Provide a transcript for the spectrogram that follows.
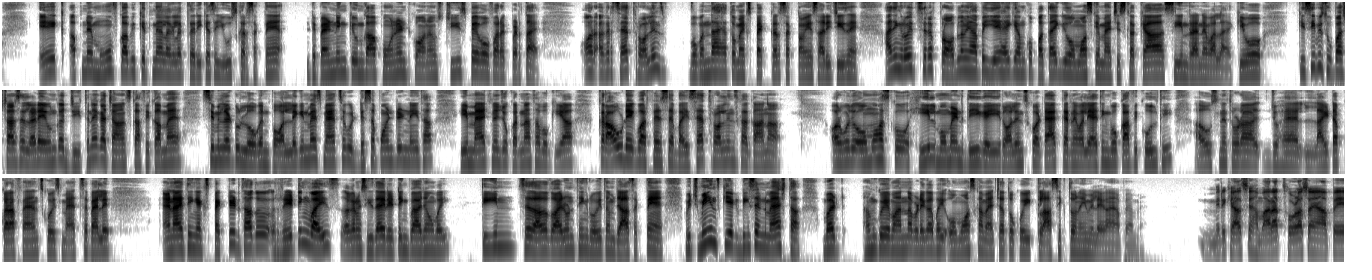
एक अपने मूव का भी कितने अलग अलग तरीके से यूज़ कर सकते हैं। डिपेंडिंग कि उनका अपोनेंट कौन है उस चीज़ पे वो फ़र्क पड़ता है। और अगर सेथ रॉलिंस वो बंदा है तो मैं एक्सपेक्ट कर सकता हूँ ये सारी चीज़ें। आई थिंक रोहित, सिर्फ़ प्रॉब्लम यहाँ पे ये है कि हमको पता है कि ओमोस के मैचेस का क्या सीन रहने वाला है, कि वो किसी भी सुपरस्टार से लड़े, उनका जीतने का चांस काफ़ी कम है सिमिलर टू लोगन पॉल लेकिन मैं इस मैच से कोई डिसअपॉइंटेड नहीं था। ये मैच ने जो करना था वो किया। क्राउड एक बार फिर से भाई सेथ रॉलिंस का गाना। और वो जो ओमोहस को हील मोमेंट दी गई रॉलिंस को अटैक करने वाली आई थिंक वो काफ़ी कूल थी। उसने थोड़ा जो है लाइट अप करा फैंस को इस मैच से पहले। एंड आई थिंक एक्सपेक्टेड था तो रेटिंग वाइज अगर मैं सीधा ही रेटिंग पे आ जाऊँ भाई, तीन से ज़्यादा तो आई डोंट थिंक रोहित हम जा सकते हैं विच मीन्स कि एक डिसेंट मैच था बट हमको ये मानना पड़ेगा भाई ओमोस का मैच है तो कोई क्लासिक तो नहीं मिलेगा यहाँ पे हमें। मेरे ख्याल से हमारा थोड़ा सा यहाँ पे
